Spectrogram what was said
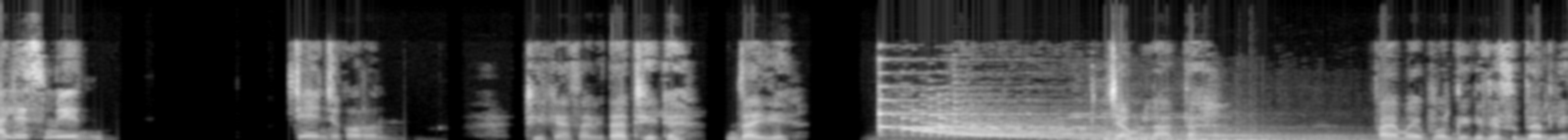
आलीच मी. चेंज करून. ठीक आहे सविता ठीक आहे. जाईये. जमलं आता. पाय माई पोरगी किती सुधारली.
